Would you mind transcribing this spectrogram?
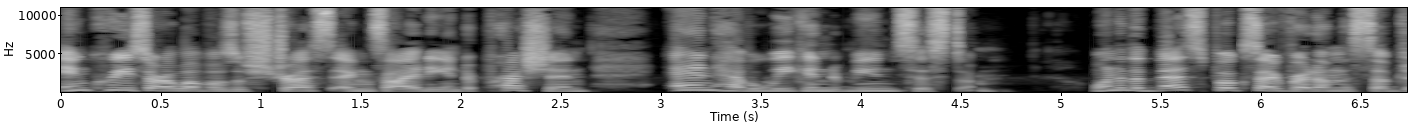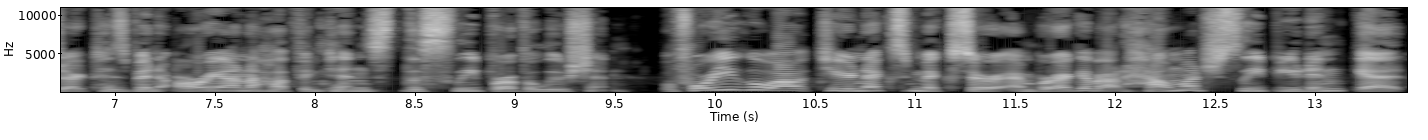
increase our levels of stress, anxiety, and depression, and have a weakened immune system. One of the best books I've read on the subject has been Arianna Huffington's The Sleep Revolution. Before you go out to your next mixer and brag about how much sleep you didn't get,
